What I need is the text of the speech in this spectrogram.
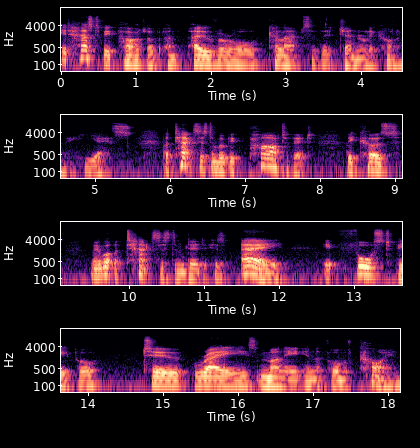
It has to be part of an overall collapse of the general economy, yes. The tax system would be part of it because, I mean, what the tax system did is A, it forced people to raise money in the form of coin,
